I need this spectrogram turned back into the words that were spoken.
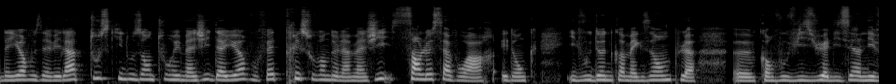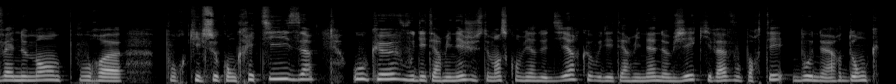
D'ailleurs, vous avez là tout ce qui nous entoure est magie. D'ailleurs, vous faites très souvent de la magie sans le savoir. Et donc, il vous donne comme exemple euh, quand vous visualisez un événement pour, euh, pour qu'il se concrétise ou que vous déterminez justement ce qu'on vient de dire, que vous déterminez un objet qui va vous porter bonheur. Donc,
